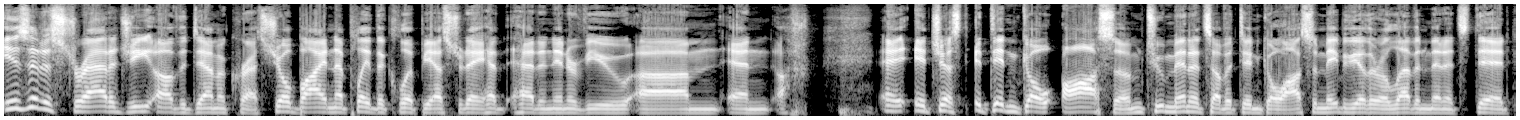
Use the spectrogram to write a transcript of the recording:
Is it a strategy of the Democrats? Joe Biden, I played the clip yesterday, had had an interview, um, and uh, it just it didn't go awesome. Two minutes of it didn't go awesome. Maybe the other eleven minutes did,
